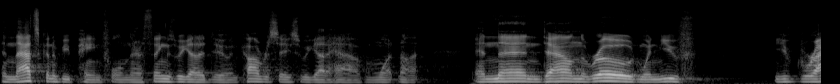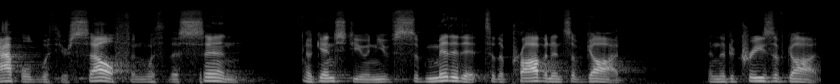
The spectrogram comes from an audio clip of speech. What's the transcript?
And that's going to be painful, and there are things we got to do and conversations we got to have and whatnot. And then down the road, when you've, you've grappled with yourself and with the sin against you, and you've submitted it to the providence of God and the decrees of God,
